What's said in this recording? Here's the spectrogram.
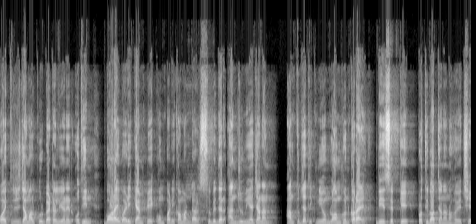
পঁয়ত্রিশ জামালপুর ব্যাটালিয়নের অধীন বড়াইবাড়ি ক্যাম্পে কোম্পানি কমান্ডার সুবেদার আঞ্জুমিয়া জানান, আন্তর্জাতিক নিয়ম লঙ্ঘন করায় বিএসএফকে প্রতিবাদ জানানো হয়েছে।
